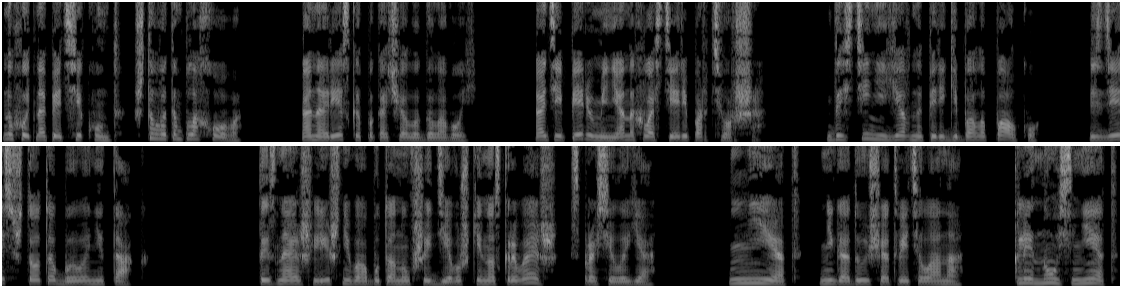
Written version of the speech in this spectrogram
ну хоть на пять секунд. Что в этом плохого? Она резко покачала головой. А теперь у меня на хвосте репортерша. Дестини явно перегибала палку. Здесь что-то было не так. «Ты знаешь лишнего об утонувшей девушке, но скрываешь?» — спросила я. «Нет», — негодующе ответила она. «Клянусь, нет».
